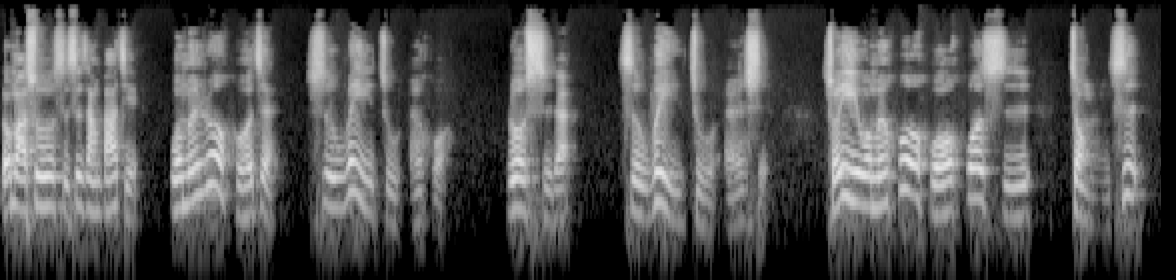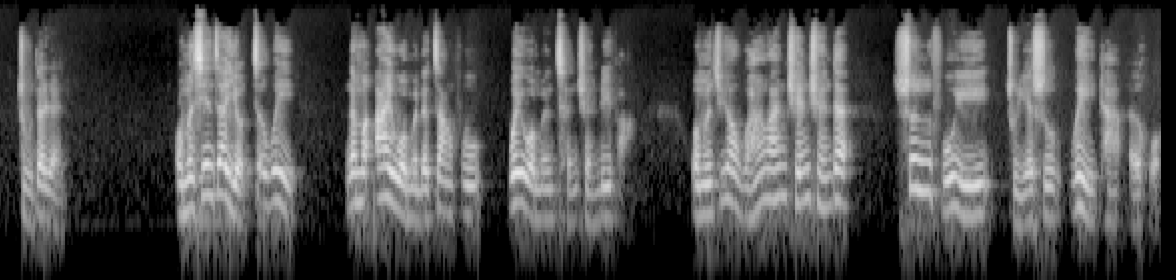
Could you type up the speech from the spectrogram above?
罗马书十四章八节：我们若活着，是为主而活；若死了，是为主而死。所以，我们或活或死，总是主的人。我们现在有这位那么爱我们的丈夫，为我们成全律法，我们就要完完全全的顺服于主耶稣，为他而活。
